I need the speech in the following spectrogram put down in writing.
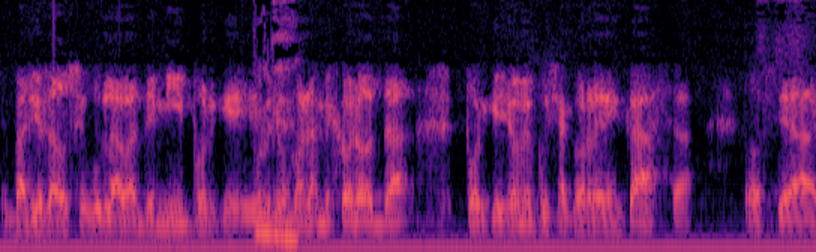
en varios lados se burlaban de mí porque, con la mejor onda, porque yo me puse a correr en casa. O sea,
